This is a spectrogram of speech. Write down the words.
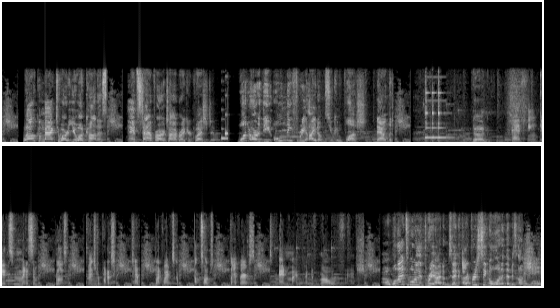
Machine. Welcome back to our You Unconnus. Machine. It's time for our tiebreaker question. What are the only three items you can flush down the Machine. Doug? I think it's medicine plus menstrual products, Machine. temp, Machine. butt wipes, Machine. swabs, diapers, and my pet goldfish. Oh, well that's more than three items and every single one of them is un-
